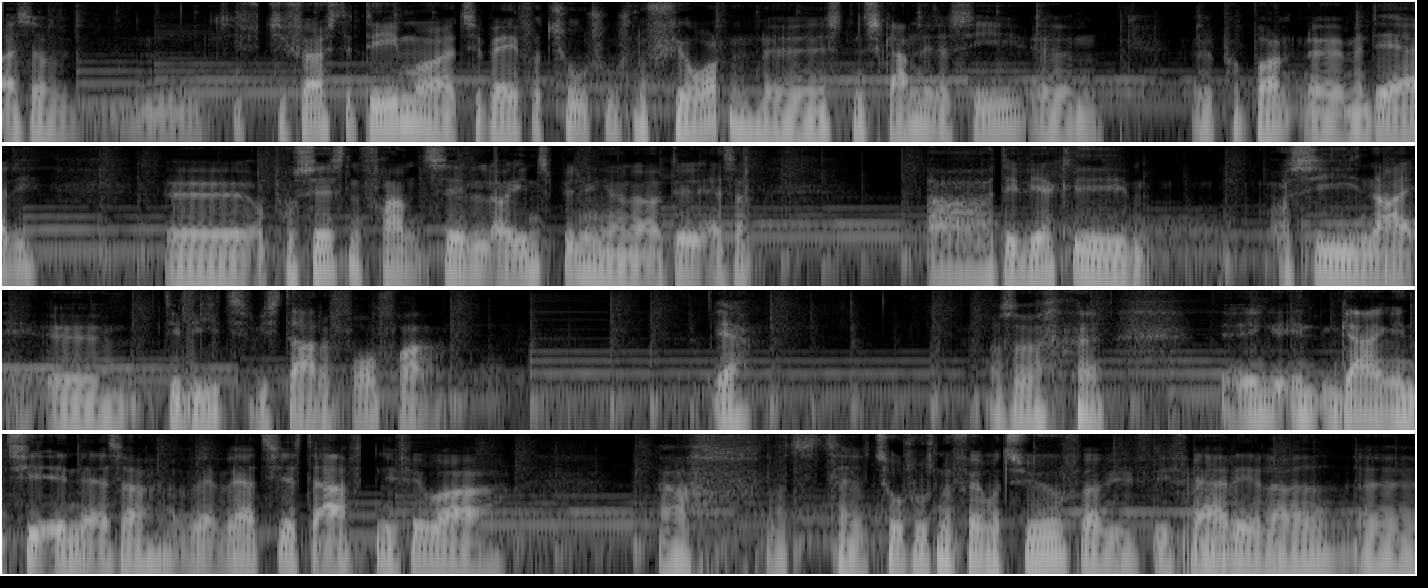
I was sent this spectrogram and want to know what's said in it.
altså, de, de første demoer er tilbage fra 2014, øh, næsten skamligt at sige, øh, øh, på bånd, øh, men det er de. Øh, og processen frem til, og indspillingerne, og det, altså, åh, det er virkelig at sige, nej, øh, delete, vi starter forfra. Ja. Og så en, en gang, en, en, altså, hver, hver tirsdag aften i februar, ah, 2025, før vi, vi er færdige, eller hvad? Øh,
